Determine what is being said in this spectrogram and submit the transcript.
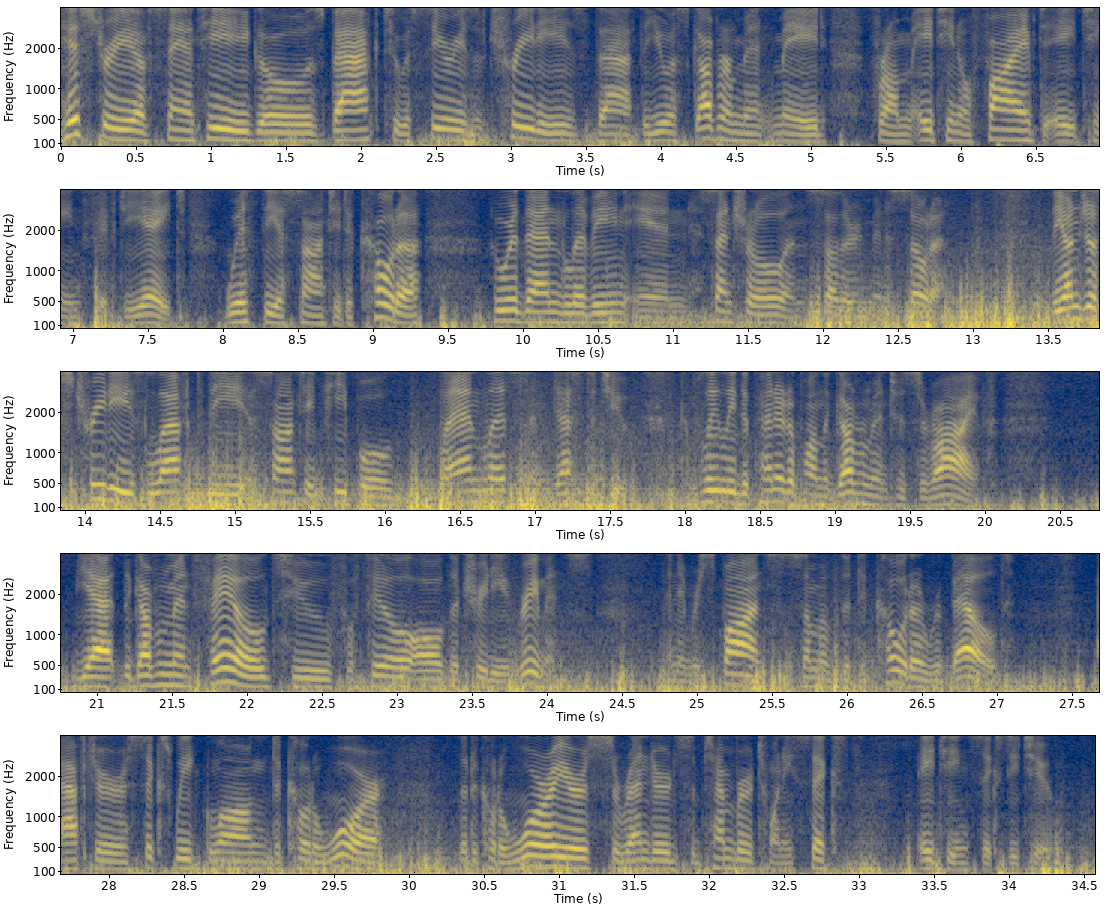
The history of Santee goes back to a series of treaties that the U.S. government made from 1805 to 1858 with the Asante Dakota, who were then living in central and southern Minnesota. The unjust treaties left the Asante people landless and destitute, completely dependent upon the government to survive. Yet the government failed to fulfill all the treaty agreements, and in response, some of the Dakota rebelled. After a six week long Dakota War, the Dakota Warriors surrendered September 26, 1862.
